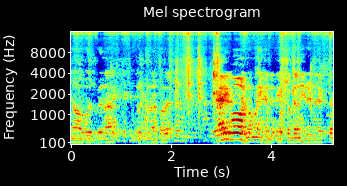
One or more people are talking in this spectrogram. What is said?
না বুঝবে না পরে। ভেরি গুড বললাম না, এখানে রিয়াকশন দেন হিরোইনের একটা।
